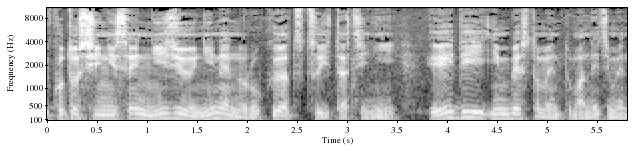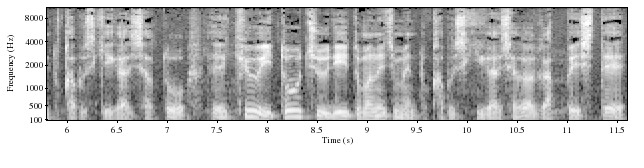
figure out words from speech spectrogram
ー、今年2022年の6月1日に、AD インベストメントマネジメント株式会社と、えー、旧伊藤忠リートマネジメント株式会社が合併して、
